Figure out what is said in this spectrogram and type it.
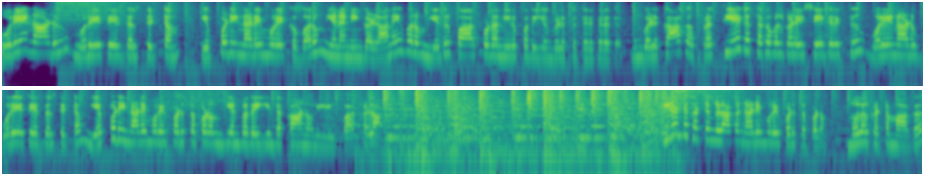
ஒரே நாடு ஒரே தேர்தல் திட்டம் எப்படி நடைமுறைக்கு வரும் என நீங்கள் அனைவரும் எதிர்பார்ப்புடன் இருப்பது எங்களுக்கு தெரிகிறது. உங்களுக்காக பிரத்யேக தகவல்களை சேகரித்து ஒரே நாடு ஒரே தேர்தல் திட்டம் எப்படி நடைமுறைப்படுத்தப்படும் என்பதை இந்த காணொலியில் பார்க்கலாம். கட்டங்களாக நடைமுறைப்படுத்தப்படும். முதல் கட்டமாக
